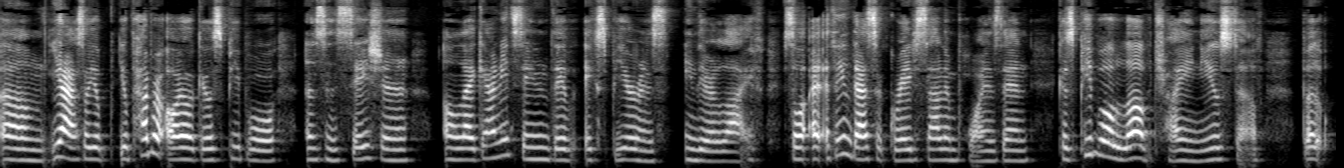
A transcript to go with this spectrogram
um, yeah, so your, your pepper oil gives people a sensation unlike anything they've experienced in their life. So I, I think that's a great selling point then, because people love trying new stuff. But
